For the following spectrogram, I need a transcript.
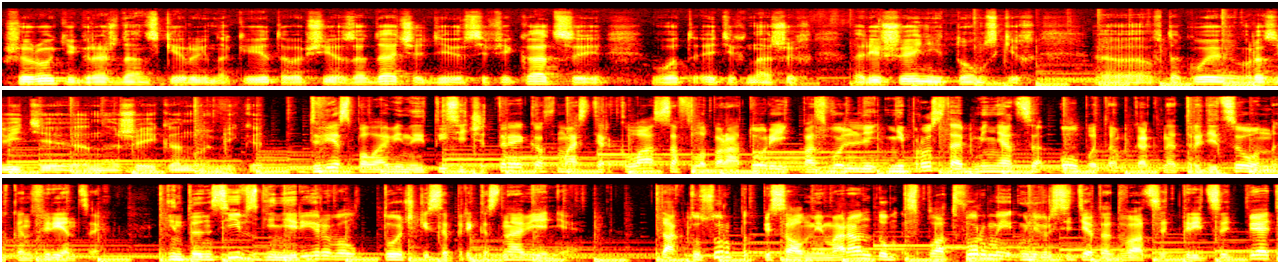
в широкий гражданский рынок. И это вообще задача диверсификации вот этих наших решений томских э, в такое в развитие нашей экономики. Две с половиной тысячи треков, мастер-классов, лабораторий позволили не просто обменяться опытом, как на традиционных конференциях. Интенсив сгенерировал точки соприкосновения – так Тусур подписал меморандум с платформой Университета 2035,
